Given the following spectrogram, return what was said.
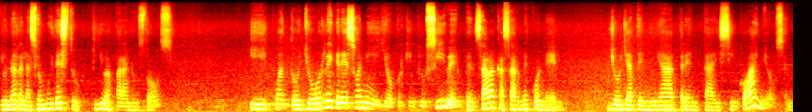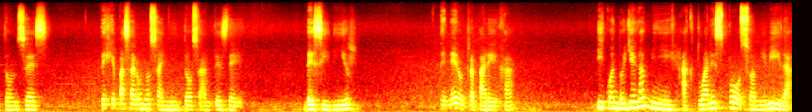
y una relación muy destructiva para los dos. Y cuando yo regreso a Anillo, porque inclusive pensaba casarme con él, yo ya tenía 35 años, entonces dejé pasar unos añitos antes de decidir tener otra pareja. Y cuando llega mi actual esposo a mi vida,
